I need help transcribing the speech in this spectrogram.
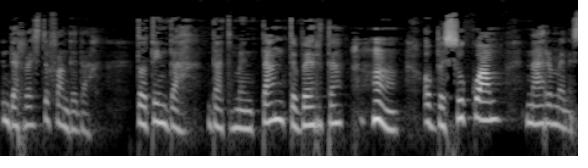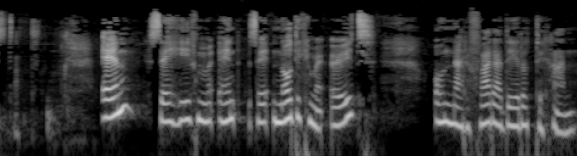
de rest van de dag. Tot een dag dat mijn tante Bertha hm, op bezoek kwam naar mijn stad. En zij, heeft me, en zij nodigde me uit om naar Varadero te gaan.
